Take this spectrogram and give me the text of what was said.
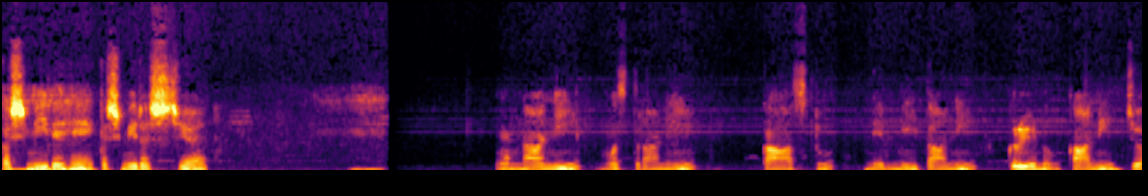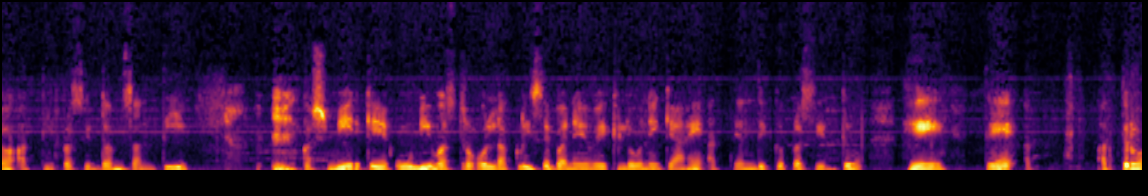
कश्मीर है कश्मीर उन्नानि वस्त्राणि काष्ठ निर्मितानि क्रीणकानि च अति प्रसिद्धं सन्ति कश्मीर के ऊनी वस्त्र और लकड़ी से बने हुए खिलौने क्या है अत्यधिक प्रसिद्ध है ते अत्र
